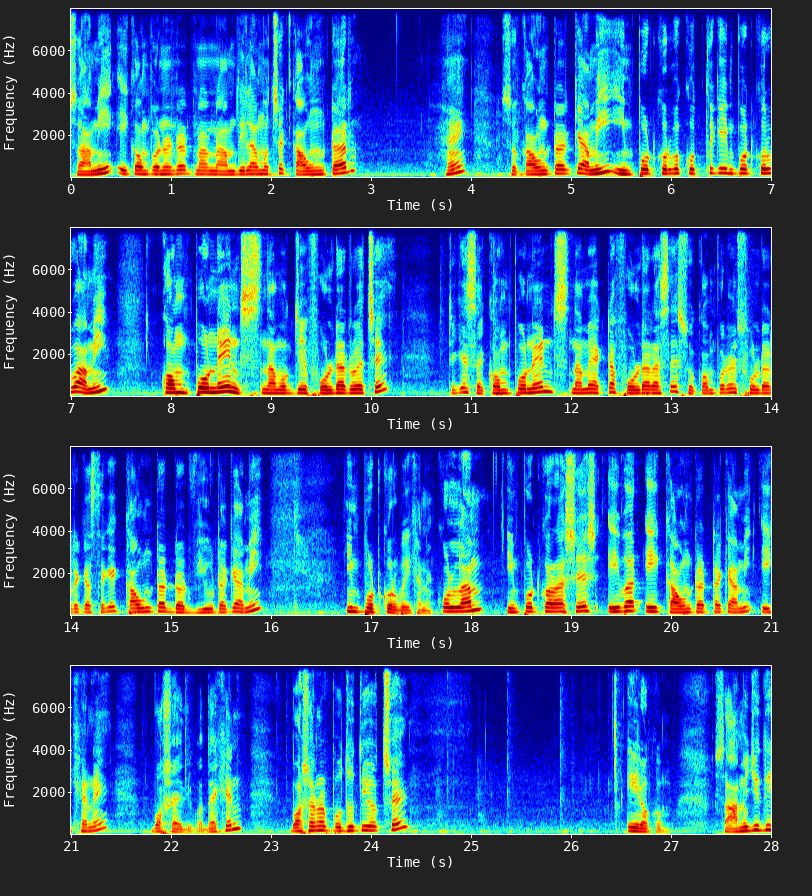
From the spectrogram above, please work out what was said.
সো আমি এই কম্পোনেন্টটার নাম দিলাম হচ্ছে কাউন্টার হ্যাঁ? সো কাউন্টারকে আমি ইম্পোর্ট করব। কোত্থেকে ইম্পোর্ট করব? আমি কম্পোনেন্টস নামক যে ফোল্ডার রয়েছে, ঠিক আছে? কম্পোনেন্টস নামে একটা ফোল্ডার আছে। সো কম্পোনেন্টস ফোল্ডারের কাছ থেকে কাউন্টার ডট ভিউটাকে আমি ইম্পোর্ট করব এখানে। করলাম ইম্পোর্ট করা শেষ। এইবার এই কাউন্টারটাকে আমি এইখানে বসাই দিব। দেখেন, বসানোর পদ্ধতি হচ্ছে এই রকম সো আমি যদি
